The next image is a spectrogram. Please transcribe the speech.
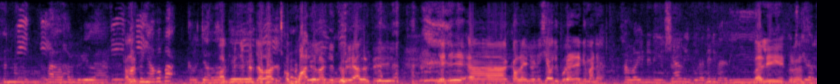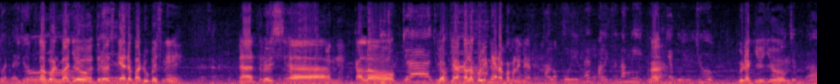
Seneng Pak, Alhamdulillah. Kalau- Waktunya apa Pak? Kerja lagi. Waktunya kerja lagi, kembali lagi to reality. Jadi eh, kalau Indonesia liburannya di mana? Kalau Indonesia liburannya di Bali. Bali, terus, terus di Labuan Bajo. Labuan Bajo. Terus ini ada Pak Dubes nih. Nah, terus di kalau Jogja, Jogja, kalau kuliner apa kuliner? Kalau kuliner paling senang nih gudegnya Bu Yujum. Budak Yujum. Uh,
